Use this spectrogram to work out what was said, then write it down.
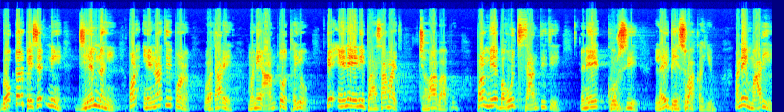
ડૉક્ટર પેશન્ટની જેમ નહીં, પણ એનાથી પણ વધારે મને આમ તો થયું કે એને એની ભાષામાં જ જવાબ આપું. પણ મેં બહુ જ શાંતિથી એને એક ખુરશી લઈ બેસવા કહ્યું અને મારી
